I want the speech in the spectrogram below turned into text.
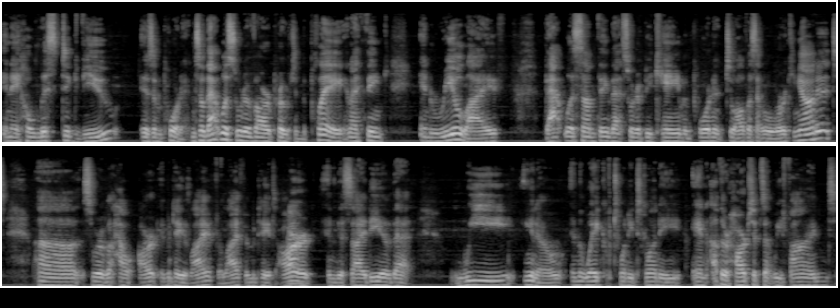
in a holistic view is important. And so that was sort of our approach in the play. And I think in real life, that was something that sort of became important to all of us that were working on it. Uh, sort of how art imitates life or life imitates art, and this idea that we, you know, in the wake of 2020 and other hardships that we find,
